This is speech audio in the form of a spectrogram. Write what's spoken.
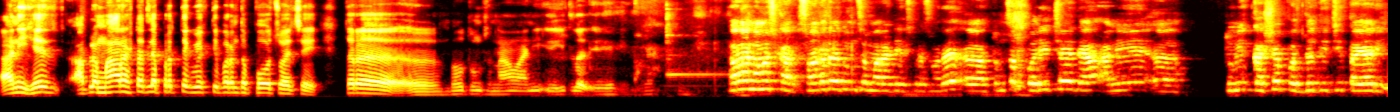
आणि हे आपल्या महाराष्ट्रातल्या प्रत्येक व्यक्तीपर्यंत पोहोचवायचं आहे. तर भाऊ तुमचं नाव आणि इथलं हा नमस्कार. स्वागत आहे तुमचं मराठी एक्सप्रेस मध्ये तुमचा परिचय द्या आणि तुम्ही कशा पद्धतीची तयारी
